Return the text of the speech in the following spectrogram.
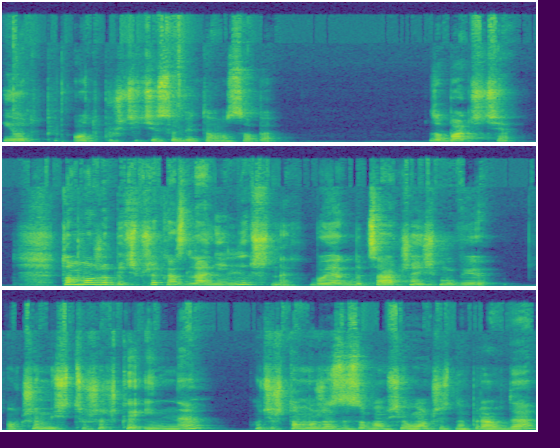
i odp- odpuścicie sobie tę osobę. Zobaczcie. To może być przekaz dla nielicznych, bo jakby cała część mówi o czymś troszeczkę innym, chociaż to może ze sobą się łączyć naprawdę.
